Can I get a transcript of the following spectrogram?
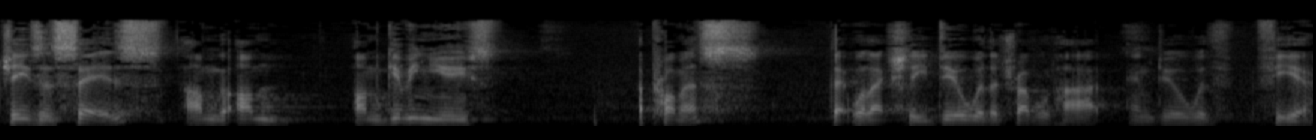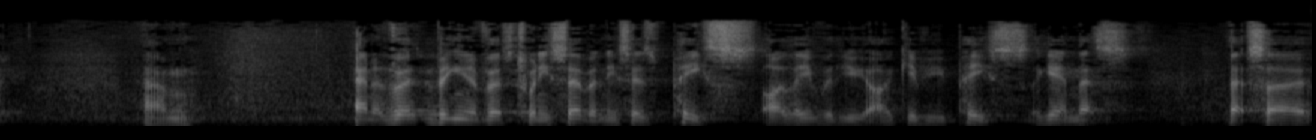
Jesus says, "I'm I'm I'm giving you a promise that will actually deal with a troubled heart and deal with fear." Um, and at ver- beginning of verse 27, he says, "Peace I leave with you. I give you peace." Again, that's that's uh,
